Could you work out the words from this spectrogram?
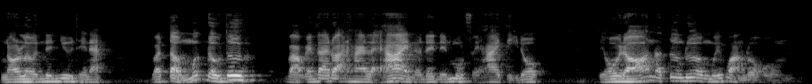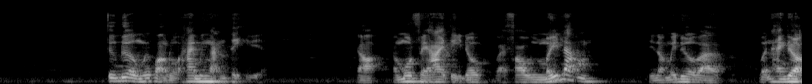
nó lớn đến như thế nào. Và tổng mức đầu tư vào cái giai đoạn 202 nó lên đến 1,2 tỷ đô. Thì hồi đó nó tương đương với khoảng độ tương đương với khoảng độ 20.000 tỷ đó là 1,2 tỷ đô và sau mấy năm thì nó mới đưa vào vận hành được.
